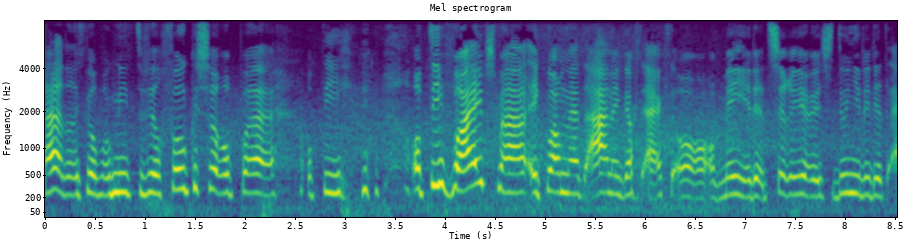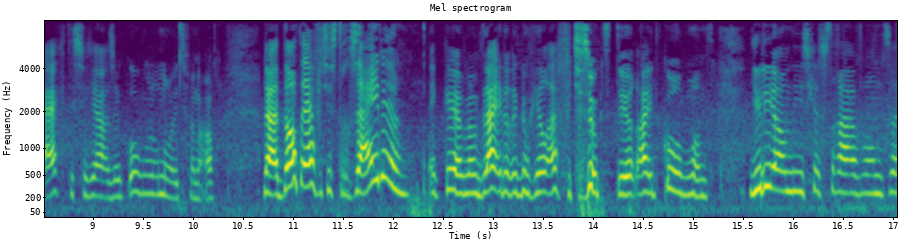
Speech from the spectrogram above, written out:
ja, ik wil me ook niet te veel focussen op, uh, op, die, op die vibes. Maar ik kwam net aan en ik dacht echt, oh, meen je dit serieus? Doen jullie dit echt? Ik zeg, ja, zo komen we er nooit vanaf. Nou, dat eventjes terzijde. Ik uh, ben blij dat ik nog heel eventjes ook de deur uit kon. Want Julian die is gisteravond uh,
